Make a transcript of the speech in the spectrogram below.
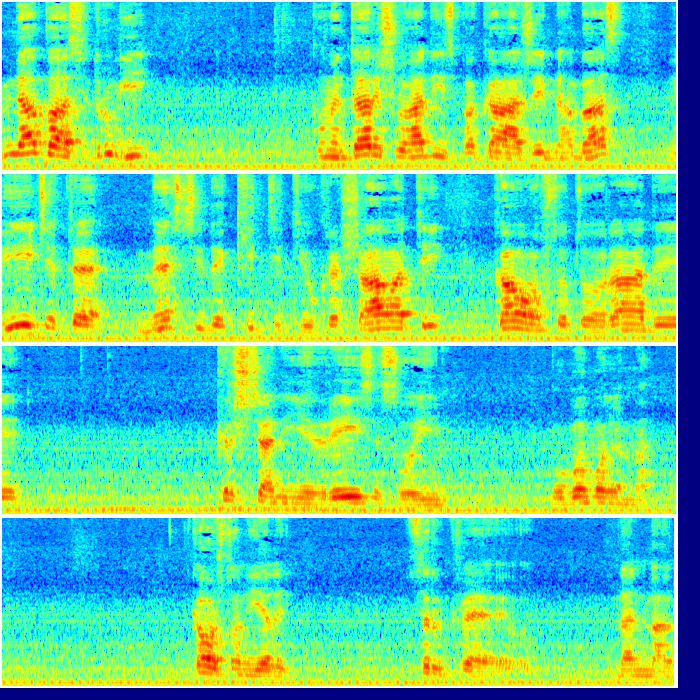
Ibn Abbas i drugi komentarišu hadis pa kaže Ibn Abbas, vi ćete mesečide kititi, ukrašavati kao što to rade kršćani i jevreji sa svojim bogomoljama. Kao što oni jeli crkve, na njima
